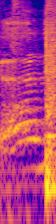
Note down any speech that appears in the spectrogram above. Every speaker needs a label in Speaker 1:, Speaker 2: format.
Speaker 1: Ah,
